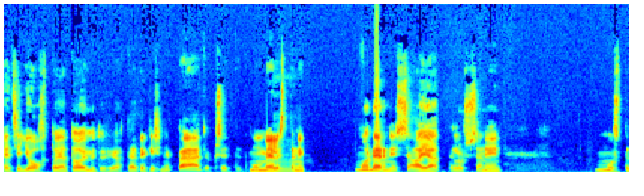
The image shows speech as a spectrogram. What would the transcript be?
että se johto ja toimitusjohtaja teki ne päätökset. Et mun mielestä mm. niin modernissa ajattelussa, niin musta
